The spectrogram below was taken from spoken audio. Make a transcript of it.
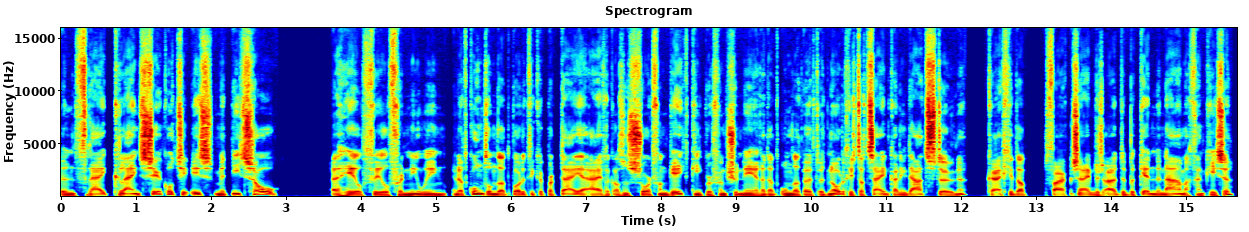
een vrij klein cirkeltje is met niet zo heel veel vernieuwing. En dat komt omdat politieke partijen eigenlijk als een soort van gatekeeper functioneren. Dat omdat het, het nodig is dat zij een kandidaat steunen, krijg je dat vaak zij dus uit de bekende namen gaan kiezen.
